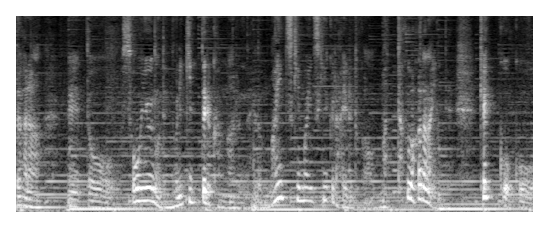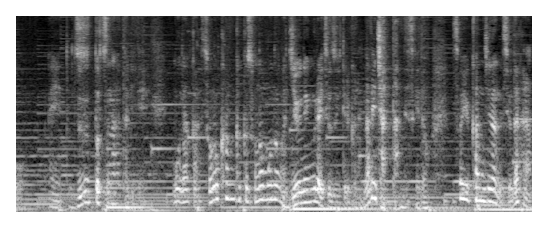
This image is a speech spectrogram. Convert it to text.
だから、えーと、そういうので乗り切ってる感があるんだけど毎月毎月いくら入るとか全くわからないんで結構こう、えーと、ずっと綱渡りでもうなんかその感覚そのものが10年ぐらい続いてるから慣れちゃったんですけどそういう感じなんですよ。だから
